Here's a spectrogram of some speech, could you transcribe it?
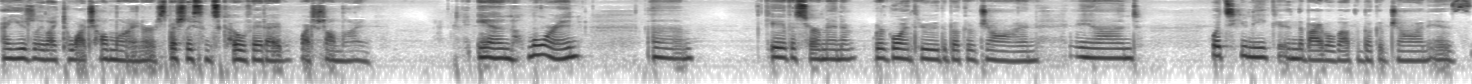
I usually like to watch online, or especially since COVID, I watched online. And Lauren um, gave a sermon. We're going through the book of John. And what's unique in the Bible about the book of John is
